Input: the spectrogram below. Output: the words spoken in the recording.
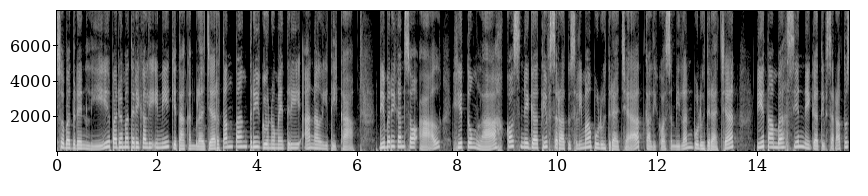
Sobat Brandly, pada materi kali ini kita akan belajar tentang trigonometri analitika. Diberikan soal, hitunglah cos negatif 150 derajat kali cos 90 derajat ditambah sin negatif 150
